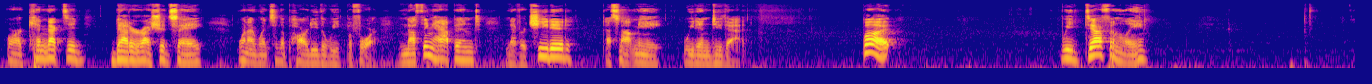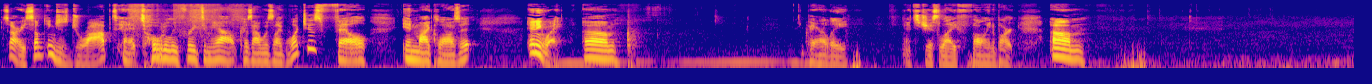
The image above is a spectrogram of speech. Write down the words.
or connected better, I should say, when I went to the party the week before. Nothing happened, never cheated. That's not me. We didn't do that. But we definitely Sorry, something just dropped and it totally freaked me out because I was like, what just fell in my closet? Anyway, um, apparently it's just life falling apart. Um,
